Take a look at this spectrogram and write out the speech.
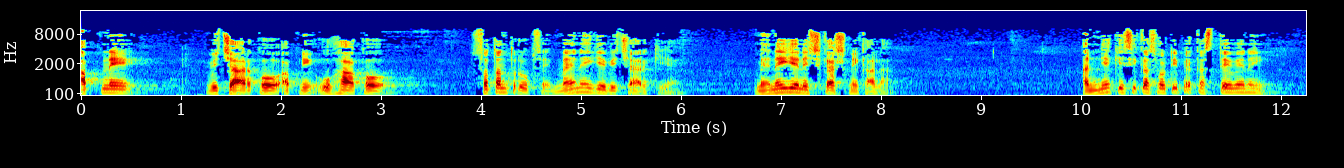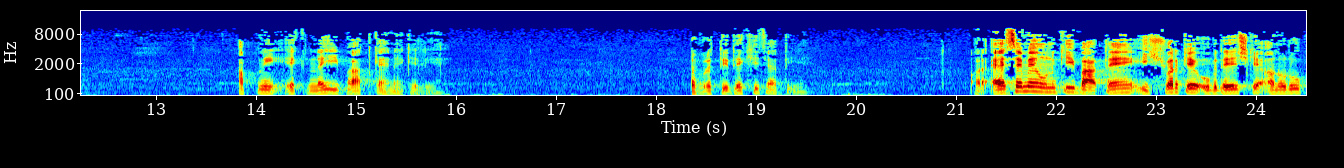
अपने विचार को, अपनी ऊहा को स्वतंत्र रूप से, मैंने ये विचार किया, मैंने ये निष्कर्ष निकाला। अन्य किसी कसौटी पे कसते हुए नहीं। अपनी एक नई बात कहने के लिए। प्रवृत्ति देखी जाती है। और ऐसे में उनकी बातें ईश्वर के उपदेश के अनुरूप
